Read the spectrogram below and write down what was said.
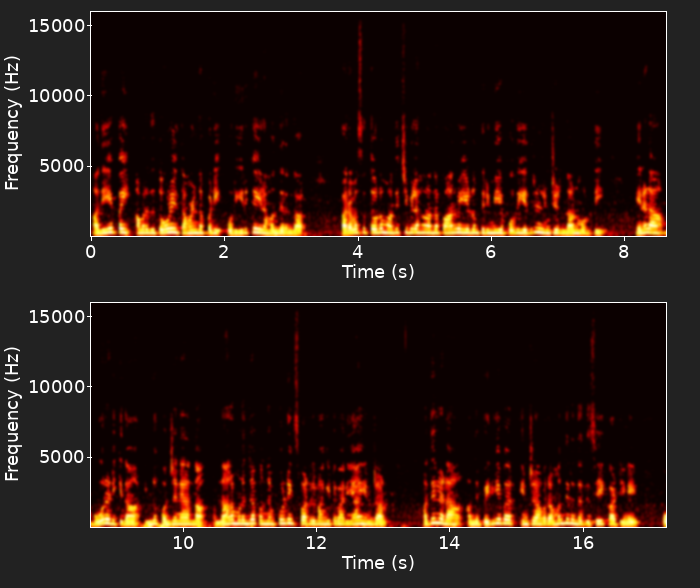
அதே பை அவரது தோளில் தமிழ்ந்தபடி ஒரு இருக்கையில் அமர்ந்திருந்தார். பரவசத்தோடும் அதிர்ச்சி விலகாத பார்வையிடும் திரும்பிய போது எதிரில் நின்றிருந்தான் மூர்த்தி. என்னடா போர் அடிக்குதா? இன்னும் கொஞ்ச நேரம்தான். உன்னால் முடிஞ்சால் கொஞ்சம் கூல்ட்ரிங்க்ஸ் பாட்டில் வாங்கிட்டு வாரியா? என்றான். அதில்லடா அந்த பெரியவர் என்று அவர் அமர்ந்திருந்த திசையை காட்டினேன். ஓ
